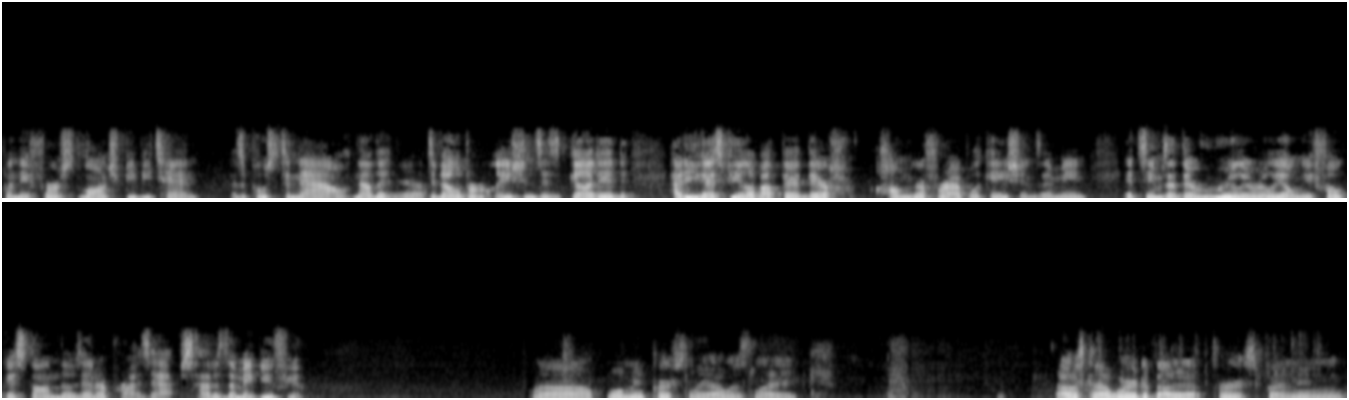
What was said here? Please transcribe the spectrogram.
when they first launched BB10, as opposed to now, now that Yeah. developer relations is gutted, how do you guys feel about their, their hunger for applications? I mean, it seems that they're really, really only focused on those enterprise apps. How does that make you feel? Uh, well, me personally, I was like, I was kind of worried about it at first, but I mean,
